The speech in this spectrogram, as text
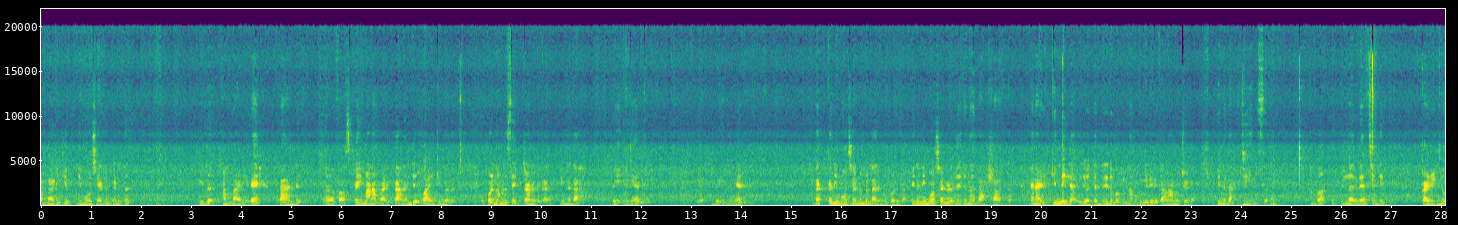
അമ്പാടിക്കും നിമോശേനും എടുത്ത് ഇത് അമ്പാടിയുടെ പാന്റ് ഫസ്റ്റ് ടൈമാണ് അമ്പാടി പാന്റ് വാങ്ങിക്കുന്നത്. എപ്പോഴും നമ്മൾ സെറ്റാണ് എടുക്കാറ്. പിന്നെ ഇതാ ബനിയൻ ബനിയൻ. ഇതൊക്കെ നിമോച്ചേണ്ണും പിള്ളേരും കൂടി എടുക്കാം. പിന്നെ നിമോച്ചേണ്ണൻ എടുത്തേക്കുന്നത് ദാ ഷർട്ട്. ഞാൻ അഴിക്കുന്നില്ല ഇരുപത്തിരണ്ടിന് ഇടുമ്പോൾ പിന്നെ നമുക്ക് വീഡിയോയിൽ കാണാൻ പറ്റുമല്ലോ. പിന്നെ ദാ ജീൻസ്. അപ്പോൾ പിള്ളേരുടെ അച്ഛന്റെ കഴിഞ്ഞു.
